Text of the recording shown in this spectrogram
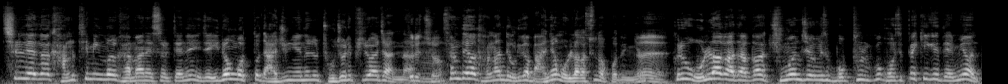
칠레가 강팀인 걸 감안했을 때는 이제 이런 것도 나중에는 좀 조절이 필요하지 않나. 그렇죠. 상대가 강한데 우리가 마냥 올라갈 수는 없거든요. 네. 그리고 올라가다가 중원 지역에서 못 풀고 거기서 뺏기게 되면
